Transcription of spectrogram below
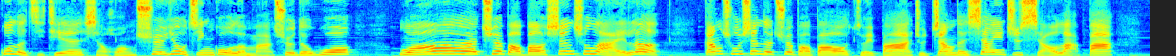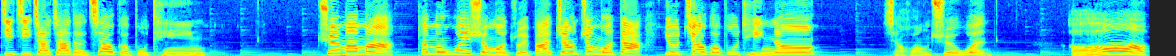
过了几天，小黄雀又经过了麻雀的窝，哇，雀宝宝生出来了！刚出生的雀宝宝嘴巴就张得像一只小喇叭，叽叽喳喳的叫个不停。雀妈妈，它们为什么嘴巴张这么大，又叫个不停呢？小黄雀问。哦，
